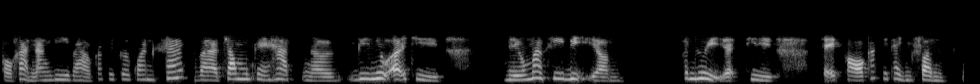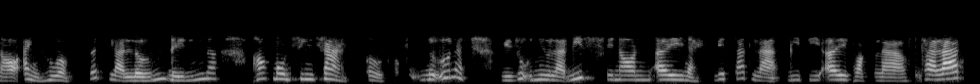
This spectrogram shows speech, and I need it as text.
có khả năng đi vào các cái cơ quan khác. Và trong cái hạt uh, vi nhựa ấy thì nếu mà khi bị uh, phân hủy ấy, thì sẽ có các cái thành phần nó ảnh hưởng rất là lớn đến ờ, hormone sinh sản ở phụ nữ này. Ví dụ như là bisphenol A này viết tắt là BPA hoặc là phthalate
